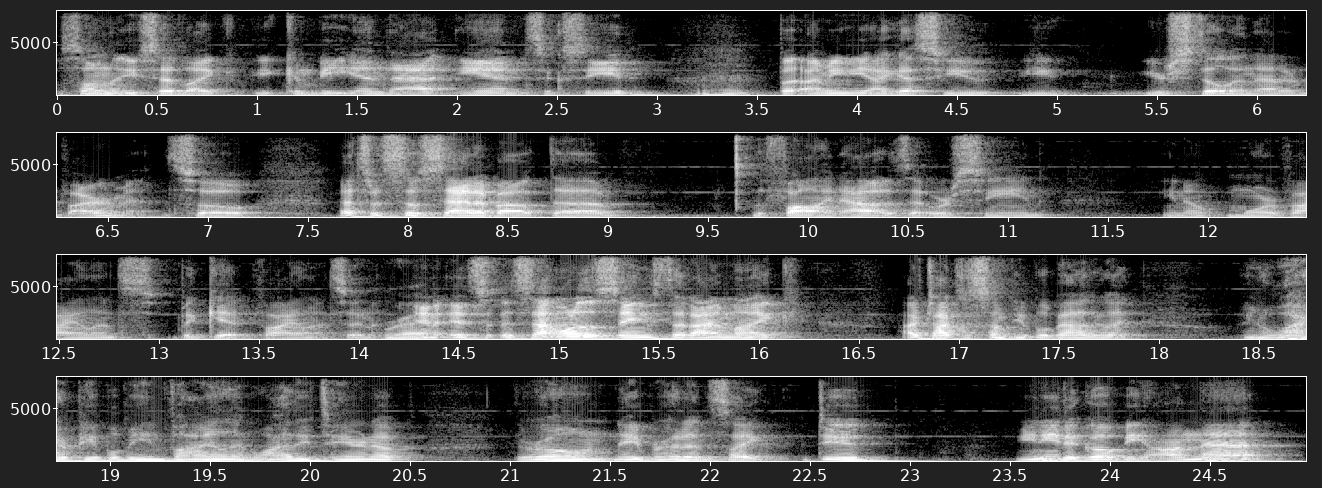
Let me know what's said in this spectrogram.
something that you said like you can be in that and succeed. But I mean, I guess you you you're still in that environment. So that's what's so sad about the the falling out is that we're seeing you know more violence beget violence and Right. and it's it's not one of those things that I'm like I've talked to some people about they're like you know why are people being violent why are they tearing up their own neighborhood and it's like dude you need to go beyond that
